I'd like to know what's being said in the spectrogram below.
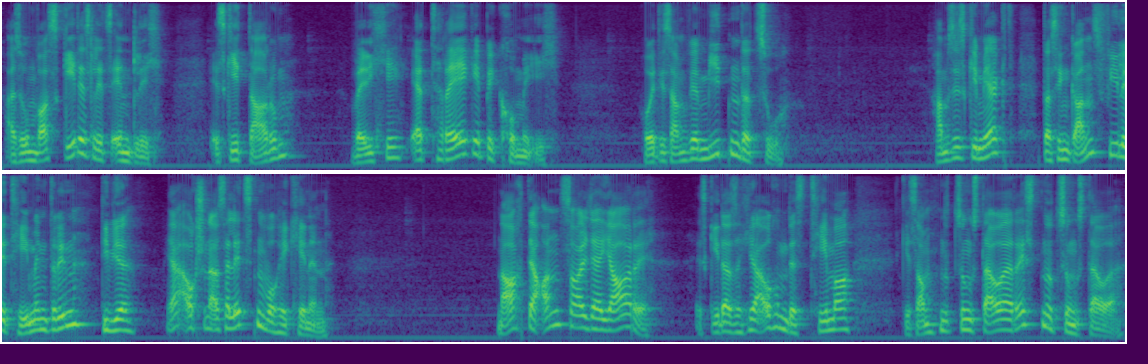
Also um was geht es letztendlich? Es geht darum, welche Erträge bekomme ich. Heute sagen wir Mieten dazu. Haben Sie es gemerkt? Da sind ganz viele Themen drin, die wir ja auch schon aus der letzten Woche kennen. Nach der Anzahl der Jahre. Es geht also hier auch um das Thema Gesamtnutzungsdauer, Restnutzungsdauer.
